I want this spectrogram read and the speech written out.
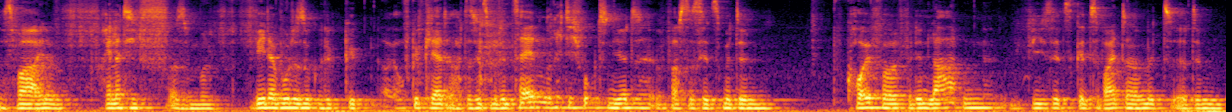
es war eine relativ, also weder wurde so aufgeklärt, hat das jetzt mit den Zähnen richtig funktioniert, was das jetzt mit dem Käufer für den Laden, wie es jetzt geht's weiter mit äh, dem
